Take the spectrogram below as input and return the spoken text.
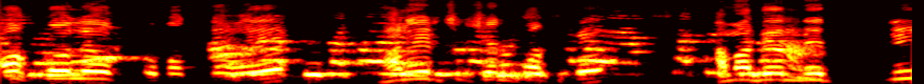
সকলে ঐক্যবদ্ধ হয়ে ধানের শীষের পক্ষে আমাদের নেত্রী,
